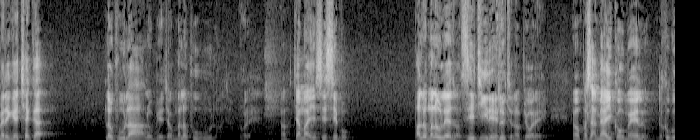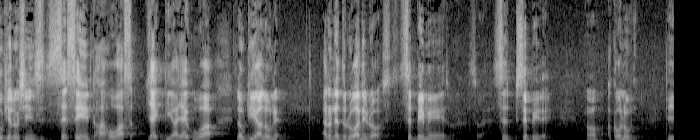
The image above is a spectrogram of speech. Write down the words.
medical check up လုပ်ဘူးလားလို့ပြောကျွန်တော်မလုပ်ဘူးလို့ပြောတယ်နော်ကျမ်းမာရေးစစ်စစ်ဖို့ ဘာလို့မလုပ်လဲဆိုတော့ဈေးကြီးတယ်လို့ကျွန်တော်ပြောတယ်နော်ပတ်စံအများကြီးကုန်မယ်လို့တခုခုဖြစ်လို့ရှိရင်စစ်စင်းဒါဟိုဟာရိုက်ဒီဟာရိုက်ဟိုဟာလှုပ်ဒီဟာလုံးနဲ့အဲ့ဒါနဲ့သူတို့ကနေပြီးတော့စစ်ပေးမယ်ဆိုတာဆိုတာစစ်စစ်ပေးတယ်နော်အကုန်လုံးဒီ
